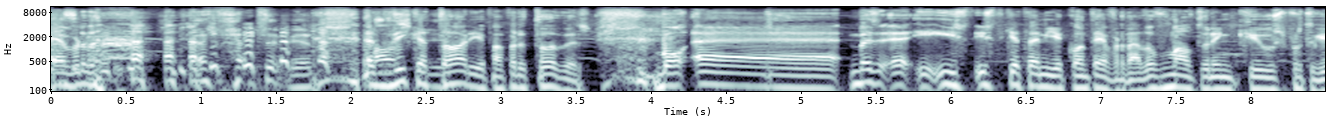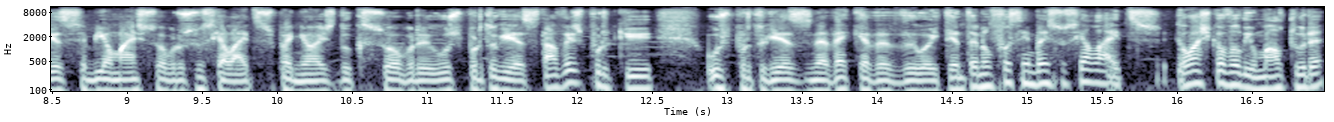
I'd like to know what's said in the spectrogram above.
É verdade. Exatamente. A dedicatória pá, para todas. Bom, eh, mas eh, isto, isto que a Tânia conta é verdade. Houve uma altura em que os portugueses sabiam mais sobre os socialites espanhóis do que sobre os portugueses. Talvez porque os portugueses na década de 80 não fossem bem socialites. Eu acho que houve ali uma altura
